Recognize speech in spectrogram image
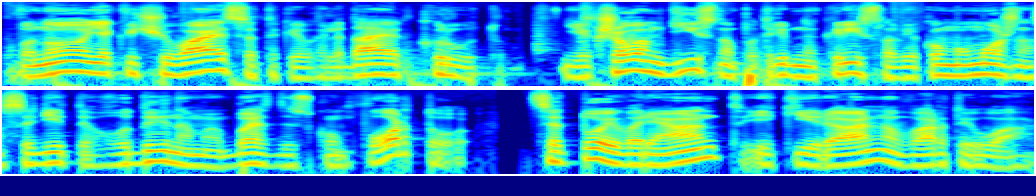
воно як відчувається, так і виглядає круто. Якщо вам дійсно потрібне крісло, в якому можна сидіти годинами без дискомфорту, це той варіант, який реально вартий уваги.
